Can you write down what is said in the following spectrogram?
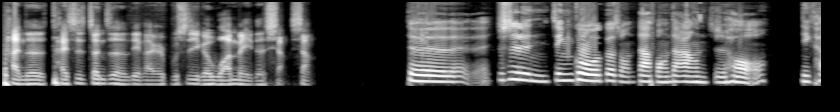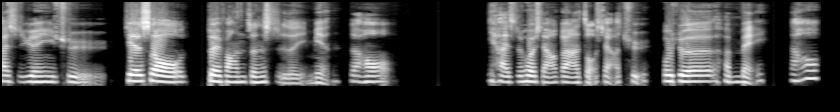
谈的才是真正的恋爱，而不是一个完美的想象。对对对对，就是你经过各种大风大浪之后，你开始愿意去接受对方真实的一面，然后你还是会想要跟他走下去，我觉得很美。然后，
